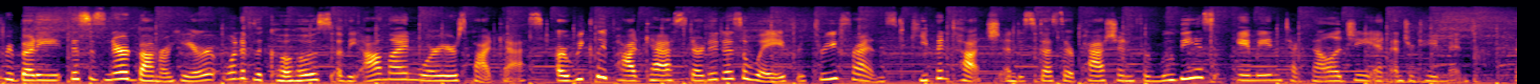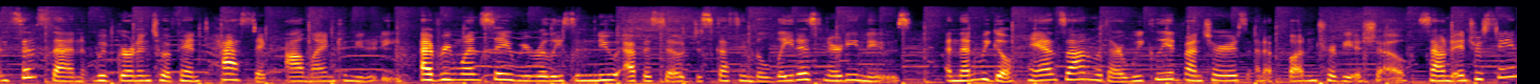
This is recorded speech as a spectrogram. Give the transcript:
everybody, this is Nerd Bomber here, one of the co-hosts of the Online Warriors podcast. Our weekly podcast started as a way for three friends to keep in touch and discuss their passion for movies, gaming, technology, and entertainment. And since then, we've grown into a fantastic online community. Every Wednesday, we release a new episode discussing the latest nerdy news, and then we go hands-on with our weekly adventures and a fun trivia show. Sound interesting?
